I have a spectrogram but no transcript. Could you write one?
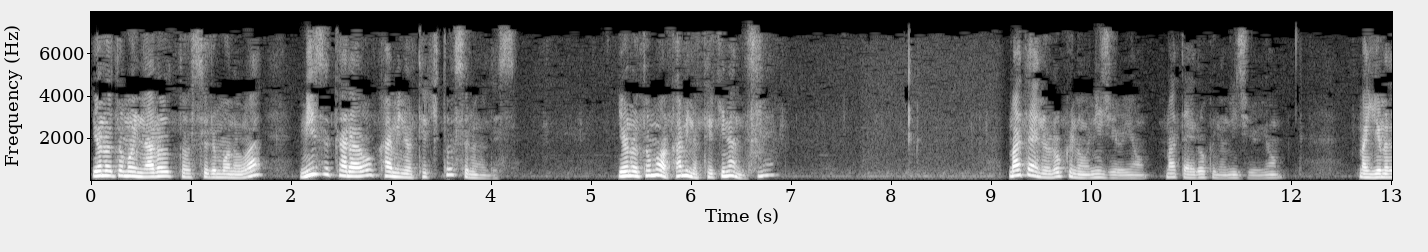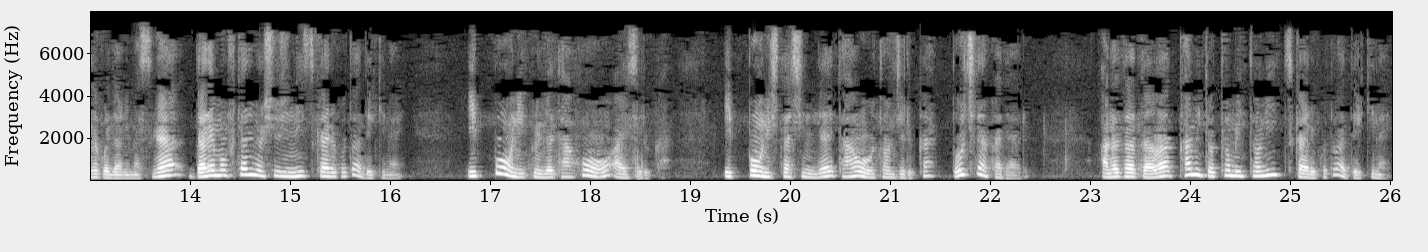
世の友になろうとする者は、自らを神の敵とするのです。世の友は神の敵なんですね。マタイの6の24、マタイ6の24。まあ、有名なところでありますが、誰も二人の主人に仕えることはできない。一方を憎んで他方を愛するか、一方に親しんで他方を頓じるか、どちらかである。あなた方は神と富とに仕えることはできない。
